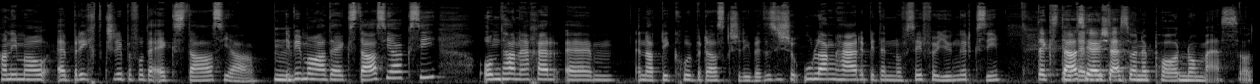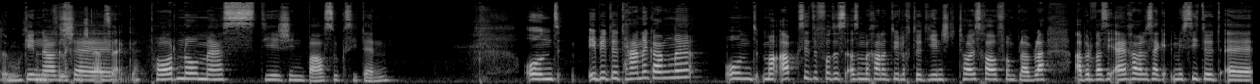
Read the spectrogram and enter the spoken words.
habe ich mal einen Bericht geschrieben von der Ekstasia. Ich bin mal an der Ekstasia gsi und habe nachher ähm, einen Artikel über das geschrieben. Das ist schon lang her, ich bin dann noch sehr viel jünger gsi. Die Ja, dann- ist auch so eine Pornomesse, oder? Muss Genau, man das vielleicht eine sagen. Pornomesse, die war in Basel dann. Und ich bin dort hingegangen und mal abgesehen davon, dass, also man kann natürlich dort jenste Toys kaufen und bla bla, aber was ich eigentlich wollte sagen, wir sind dort äh,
